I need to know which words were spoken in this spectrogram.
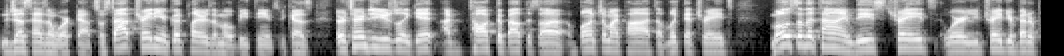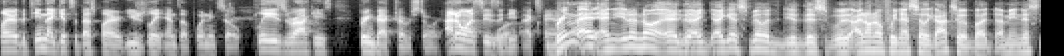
And it just hasn't worked out. So stop trading your good players MLB teams because the returns you usually get, I've talked about this uh, a bunch of my pods. I've looked at trades most of the time, these trades where you trade your better player, the team that gets the best player usually ends up winning. So please, Rockies, bring back Trevor Story. I don't want to see as a D backs fan. Bring and, and, you don't know, I, I, I guess Miller, this I don't know if we necessarily got to it, but I mean, this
